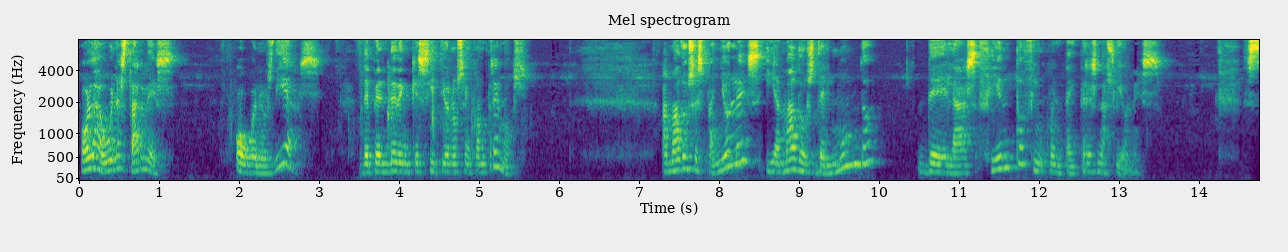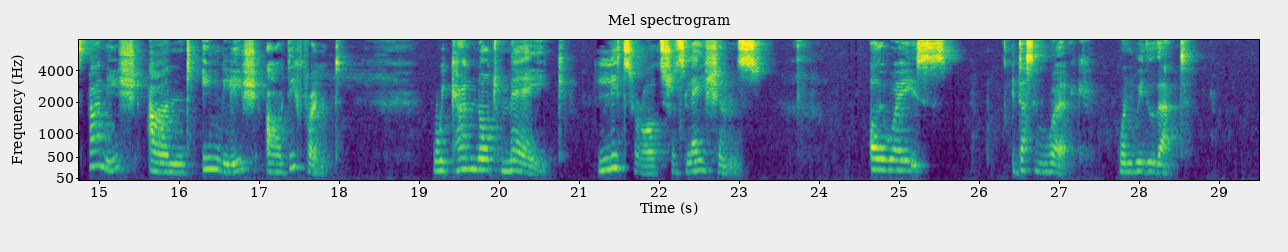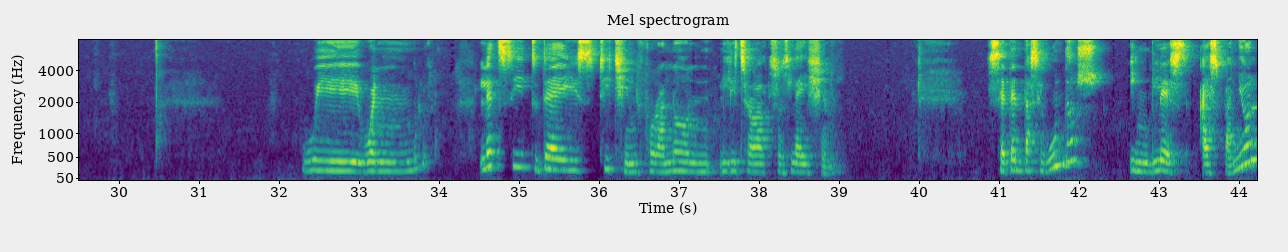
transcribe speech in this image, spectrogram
Hola, buenas tardes. O buenos días. Depende de en qué sitio nos encontremos. Amados españoles y amados del mundo de las 153 naciones. Spanish and English are different. We cannot make literal translations. Always, it doesn't work when we do that. We when let's see today's teaching for a non-literal translation. 70 segundos inglés a español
